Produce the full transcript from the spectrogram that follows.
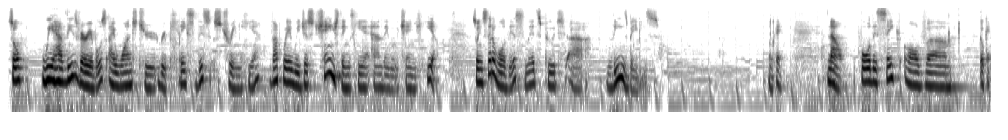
So, we have these variables. I want to replace this string here. That way, we just change things here and they will change here. So, instead of all this, let's put uh, these babies. Okay. Now, for the sake of um, okay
